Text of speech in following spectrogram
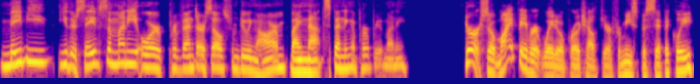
maybe either save some money or prevent ourselves from doing harm by not spending appropriate money? Sure. So my favorite way to approach healthcare for me specifically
